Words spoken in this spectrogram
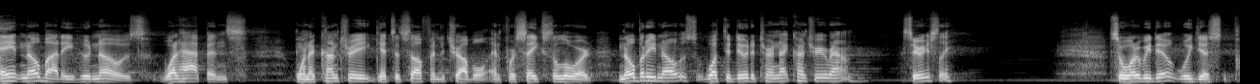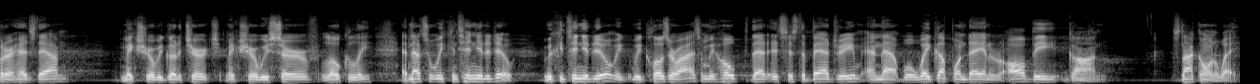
Ain't nobody who knows what happens when a country gets itself into trouble and forsakes the Lord, nobody knows what to do to turn that country around? Seriously? So, what do we do? We just put our heads down, make sure we go to church, make sure we serve locally, and that's what we continue to do. We continue to do it. We, we close our eyes and we hope that it's just a bad dream and that we'll wake up one day and it'll all be gone. It's not going away.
